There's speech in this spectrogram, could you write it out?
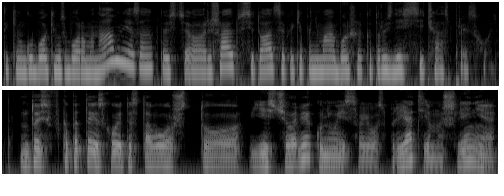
таким глубоким сбором анамнеза, то есть э, решают ситуации, как я понимаю, больше, которые здесь сейчас происходят. Ну, то есть в КПТ исходит из того, что есть человек, у него есть свое восприятие, мышление,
